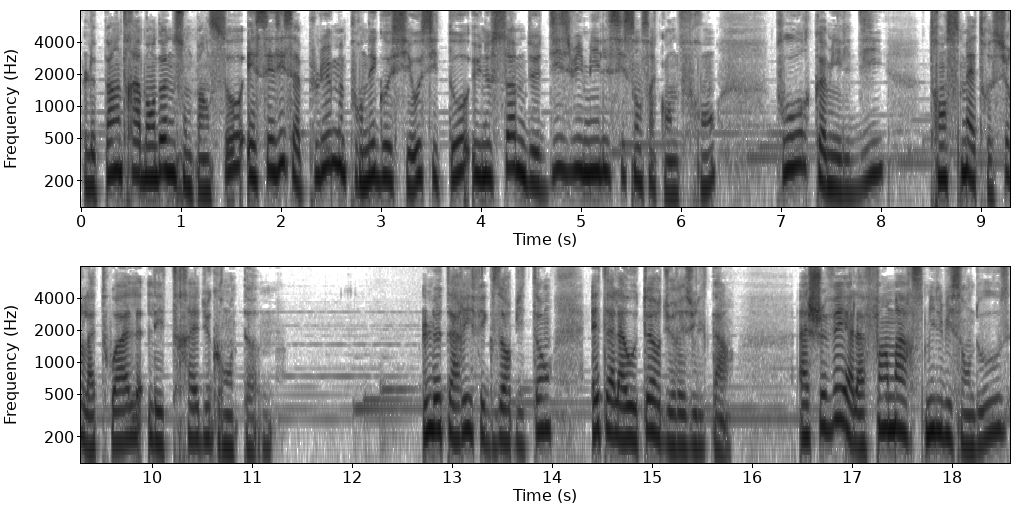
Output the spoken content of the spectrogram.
Le peintre abandonne son pinceau et saisit sa plume pour négocier aussitôt une somme de 18 650 francs pour, comme il dit, transmettre sur la toile les traits du grand homme. Le tarif exorbitant est à la hauteur du résultat. Achevée à la fin mars 1812,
